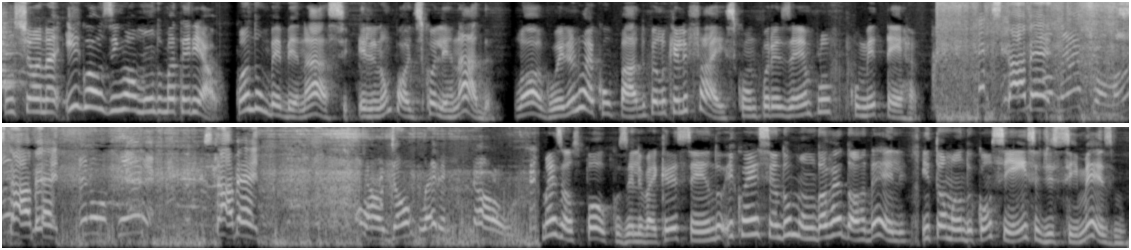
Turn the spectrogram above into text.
Funciona igualzinho ao mundo material. Quando um bebê nasce, ele não pode escolher nada. Logo, ele não é culpado pelo que ele faz, como por exemplo, comer terra. Stop it! Stop it! Stop it! Don't let him go. Mas aos poucos ele vai crescendo e conhecendo o mundo ao redor dele e tomando consciência de si mesmo.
